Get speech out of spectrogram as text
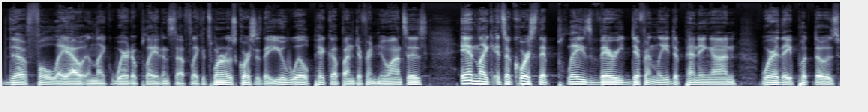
the full layout and like where to play it and stuff. Like it's one of those courses that you will pick up on different nuances. And like it's a course that plays very differently depending on where they put those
